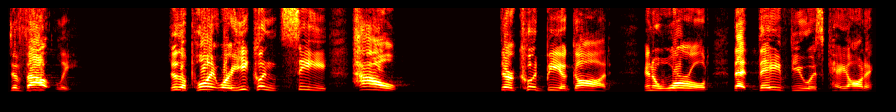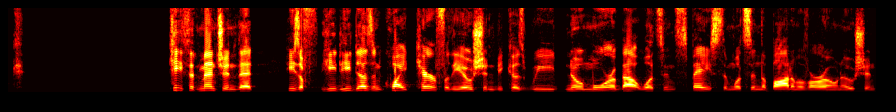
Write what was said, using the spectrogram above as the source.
devoutly, to the point where he couldn't see how there could be a God in a world that they view as chaotic. Keith had mentioned that he's a, he, he doesn't quite care for the ocean because we know more about what's in space than what's in the bottom of our own ocean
